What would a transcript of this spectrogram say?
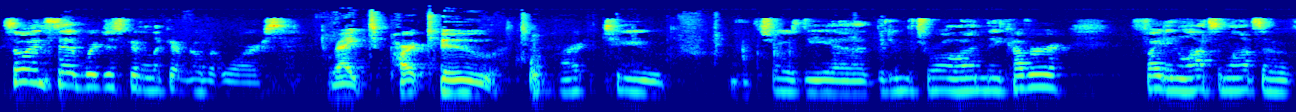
So instead, we're just going to look at Robot Wars uh, right. Part two. Part Two. It shows the uh, the Doom Patrol on the cover, fighting lots and lots of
